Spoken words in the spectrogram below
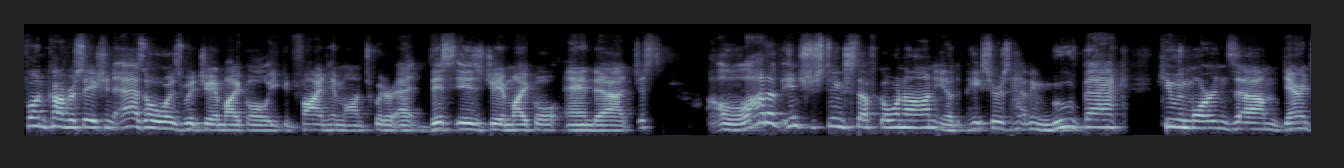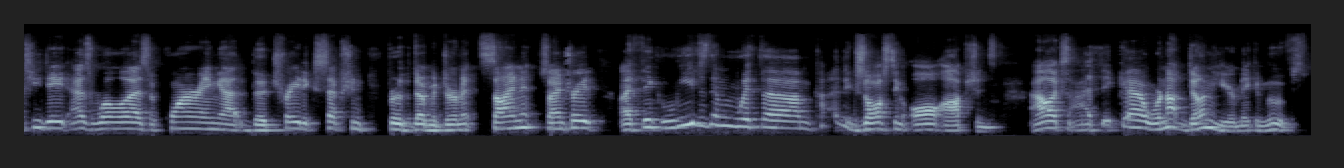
Fun conversation as always with J Michael. You can find him on Twitter at this is J Michael, and uh, just a lot of interesting stuff going on. You know, the Pacers having moved back Kelan Martin's um, guarantee date, as well as acquiring uh, the trade exception for the Doug McDermott sign sign trade. I think leaves them with um, kind of exhausting all options. Alex, I think uh, we're not done here making moves.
